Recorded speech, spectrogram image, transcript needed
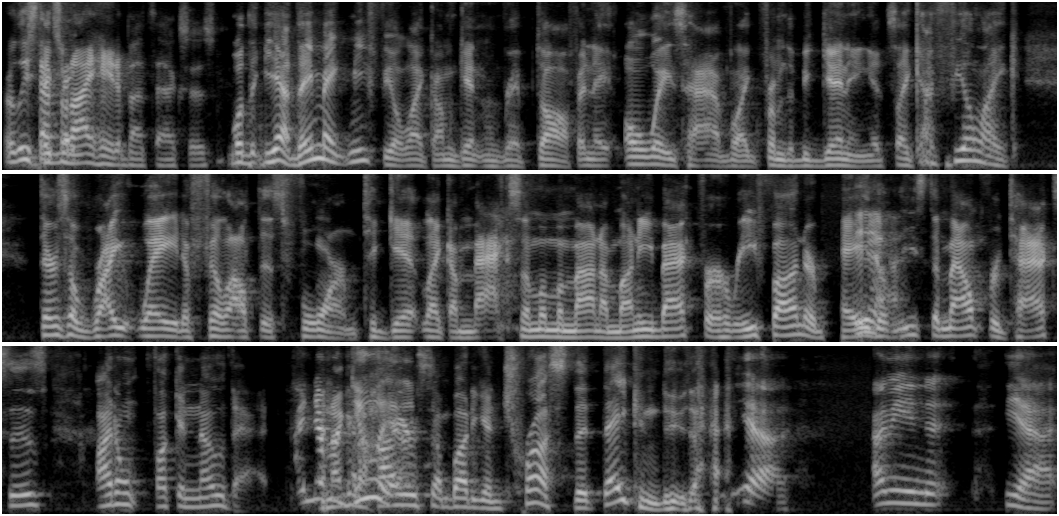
Or at least that's make, what I hate about taxes. Well, the, yeah, they make me feel like I'm getting ripped off and they always have like from the beginning. It's like I feel like there's a right way to fill out this form to get like a maximum amount of money back for a refund or pay yeah. the least amount for taxes. I don't fucking know that. I never and I gotta hire it. somebody and trust that they can do that. Yeah. I mean, yeah,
